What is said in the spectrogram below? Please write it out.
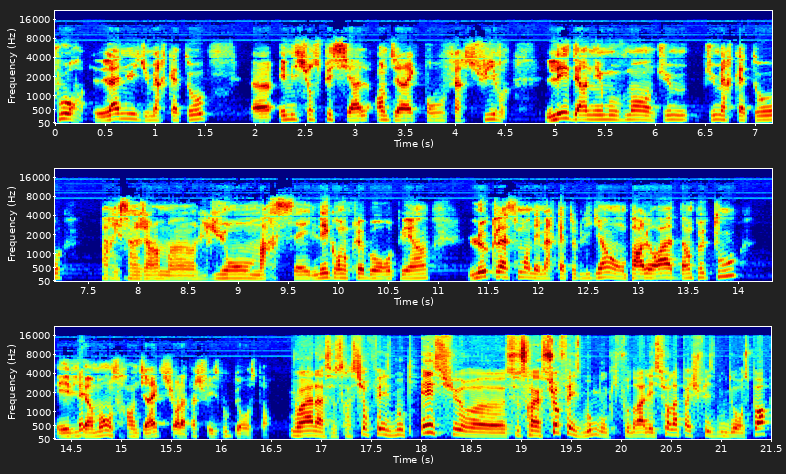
pour la nuit du mercato. Euh, émission spéciale en direct pour vous faire suivre les derniers mouvements du, mercato. Paris Saint-Germain, Lyon, Marseille, les grands clubs européens, le classement des mercatos de Ligue 1. On parlera d'un peu tout. Et évidemment, on sera en direct sur la page Facebook d'Eurosport. Voilà, ce sera sur Facebook et sur, euh, ce sera sur Facebook, donc il faudra aller sur la page Facebook d'Eurosport.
